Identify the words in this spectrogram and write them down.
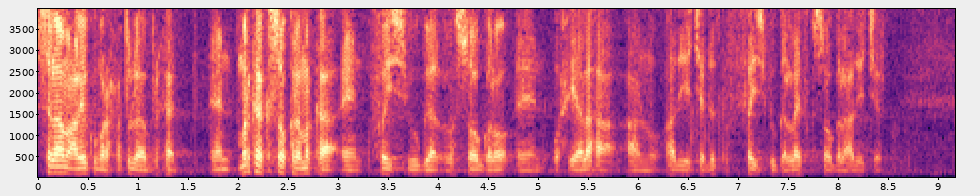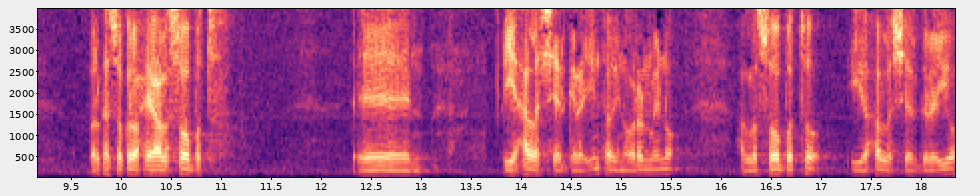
asalaamu calaykum waraxmat ullahi wabarakaatu ka soo kale marka facebooka la soo galo waxyaalaha aanu had iyo jeer dadka facebooka live ka soo galo had iyo jeer. Markaasoo kale waxyaala la soo bato iyo ha sheergareeyo intaa aynu oran mayno ha la soo bato iyo ha la sheergareeyo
